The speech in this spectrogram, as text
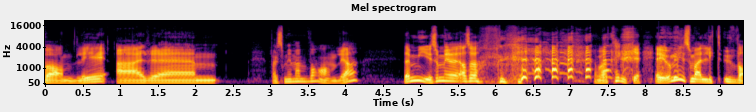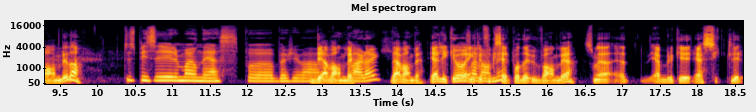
vanlig, er um, Hva er det som gjør meg vanlig, da? Det er mye som gjør Altså Jeg bare tenker, Jeg gjør mye som er litt uvanlig, da. Du spiser majones på brødskiva er hver dag? Det er vanlig. Jeg liker jo egentlig å fokusere på det uvanlige. Som jeg, jeg, jeg, bruker, jeg sykler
